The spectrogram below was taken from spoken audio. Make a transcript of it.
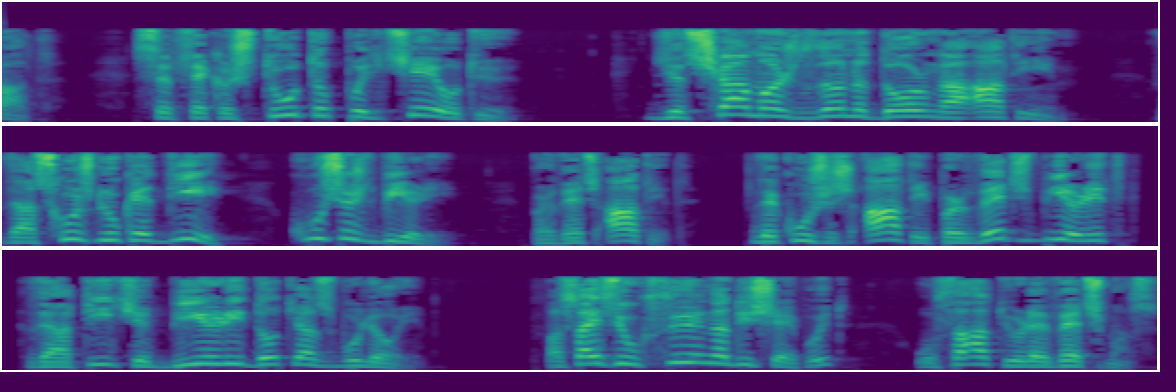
atë, sepse kështu të pëlqeu ty. Gjithçka më është dhënë në dorë nga Ati im, dhe askush nuk e di kush është biri përveç Atit, dhe kush është Ati përveç birit dhe atij që biri do t'ia zbulojë. Pastaj si u kthye nga dishepujt, u tha atyre veçmas.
